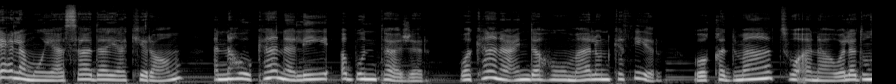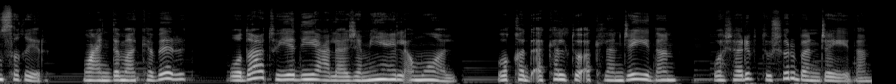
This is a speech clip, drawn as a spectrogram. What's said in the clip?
اعلموا يا سادة يا كرام أنه كان لي أب تاجر وكان عنده مال كثير وقد مات وأنا ولد صغير. وعندما كبرت وضعت يدي على جميع الأموال وقد أكلت أكلا جيدا وشربت شربا جيدا.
